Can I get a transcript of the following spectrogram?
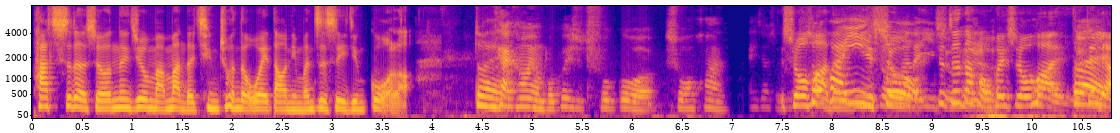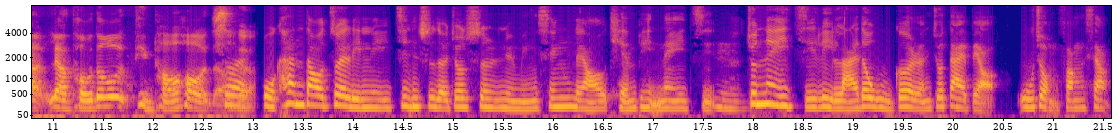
他吃的时候那就满满的青春的味道，你们只是已经过了。对，蔡康永不愧是出过说话。叫什么说话的艺艺术就真的好会说话，就两两头都挺讨好的。对我看到最淋漓尽致的就是女明星聊甜品那一集，嗯就那一集里来的五个人就代表五种方向。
